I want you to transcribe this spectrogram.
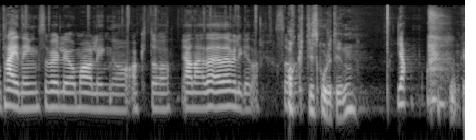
og tegning selvfølgelig, og maling og akt og Ja, nei, det, det er veldig gøy, da. Så, Akt i skoletiden? ja. Ok?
